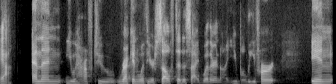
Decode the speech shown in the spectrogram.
Yeah. and then you have to reckon with yourself to decide whether or not you believe her in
